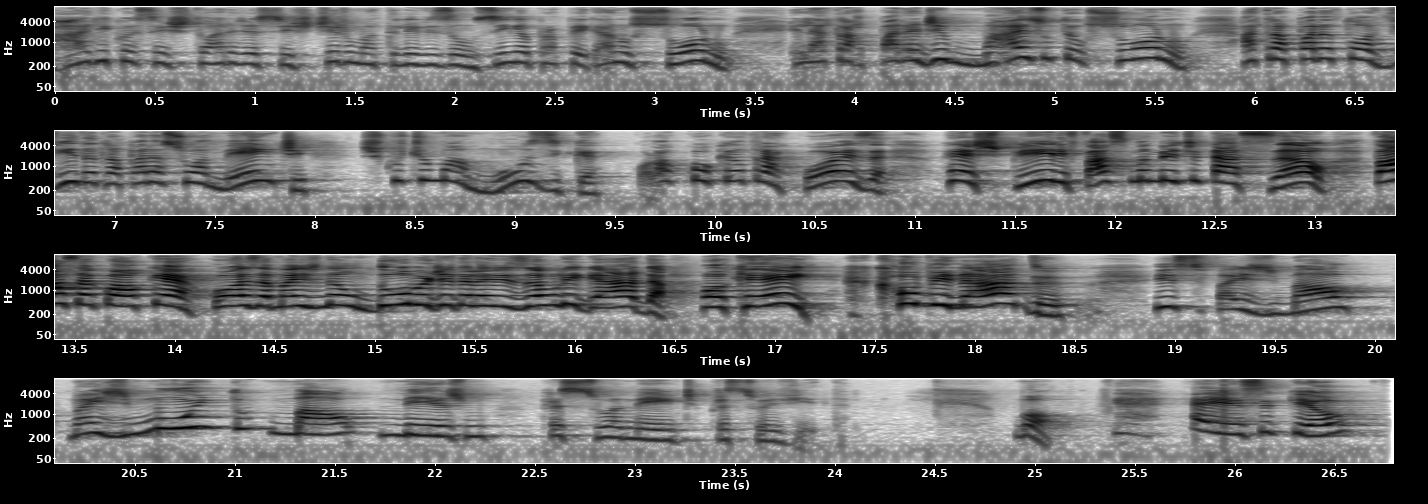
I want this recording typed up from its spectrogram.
Pare com essa história de assistir uma televisãozinha para pegar no sono. Ele atrapalha demais o teu sono, atrapalha a tua vida, atrapalha a sua mente. Escute uma música, coloque qualquer outra coisa, respire, faça uma meditação, faça qualquer coisa, mas não durma de televisão ligada, ok? Combinado? Isso faz mal, mas muito mal mesmo para sua mente, para sua vida. Bom, é isso que eu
